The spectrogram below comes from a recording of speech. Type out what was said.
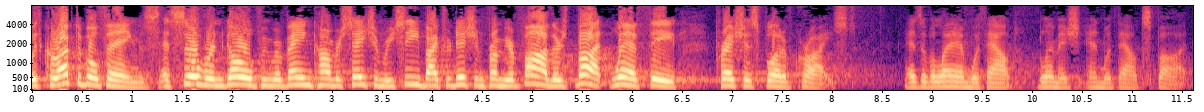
with corruptible things, as silver and gold from your vain conversation received by tradition from your fathers, but with the precious blood of Christ, as of a lamb without blemish and without spot.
